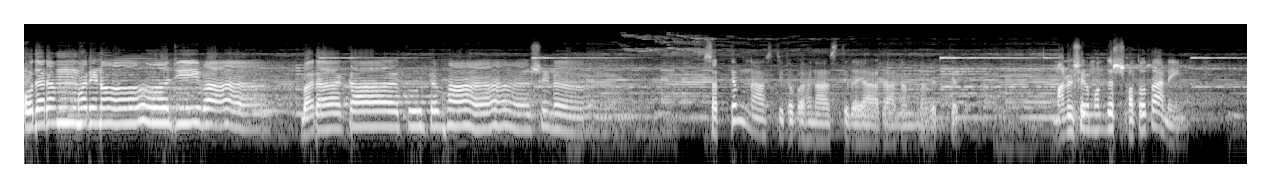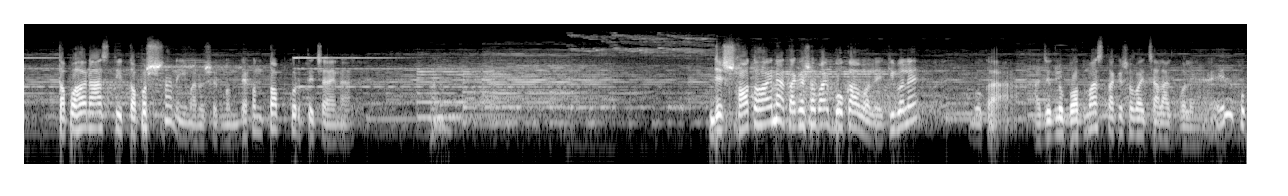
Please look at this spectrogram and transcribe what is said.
উদরম হরিণো জীবা, বরাকাকুট ভাষিণ। সত্যম নাস্তি তপহ নাস্তি, দয়াদানম ন বিদ্যতে। মানুষের মধ্যে সততা নেই। তপহ নাস্তি, তপস্যা নেই মানুষের মধ্যে। এখন তপ করতে চায় না। যে সৎ হয় না, তাকে সবাই বোকা বলে। কি বলে? বোকা। আর যেগুলো বদমাস তাকে সবাই চালাক বলে। হ্যাঁ এ খুব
